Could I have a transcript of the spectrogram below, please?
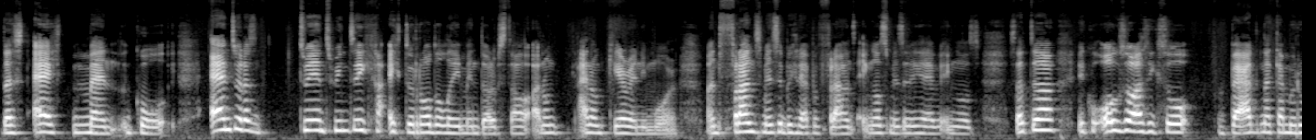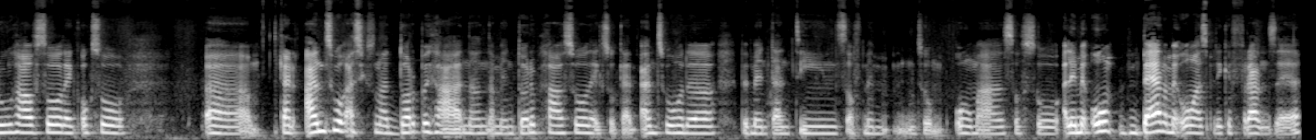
Dat is echt mijn goal. En 2022 ga echt roddelen in mijn dorpstaal. I don't, I don't care anymore. Want Frans, mensen begrijpen Frans. Engels, mensen begrijpen Engels. Zat Ik wil ook zo, als ik zo back naar Cameroen ga of zo, dat ik ook zo uh, kan antwoorden als ik zo naar dorpen ga, naar, naar mijn dorp ga zo, dat ik zo kan antwoorden bij mijn tantines of mijn zo oma's of zo. Alleen mijn oom, bijna mijn oma's spreken Frans, hè. Uh,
